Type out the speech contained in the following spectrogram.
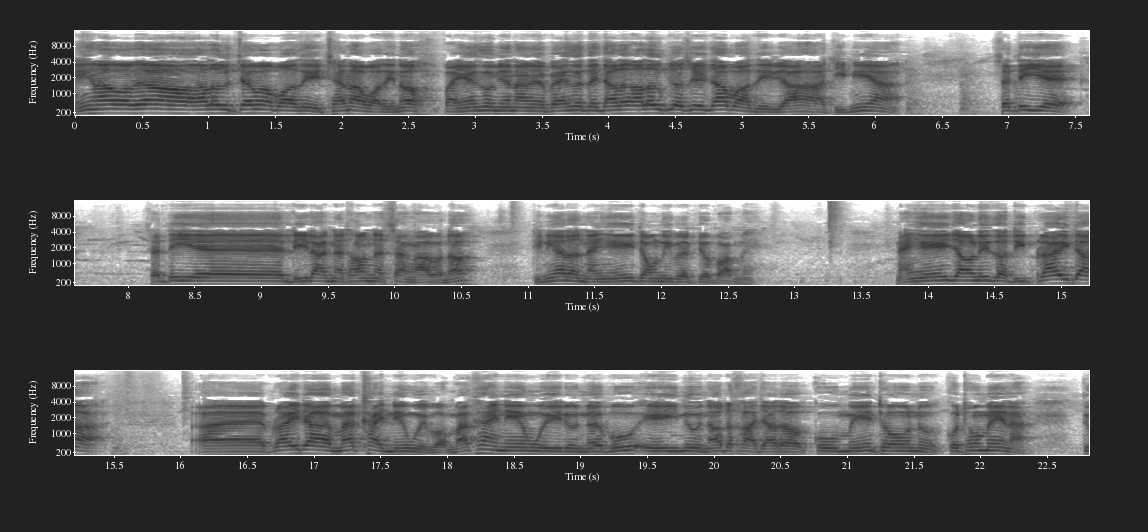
မင်္ဂလာပါဗျာအားလုံးကျမ်းပါပါစေချမ်းသာပါစေနော်ပိုင်ရန်ကိုမြန်မာနယ်ပိုင်ရန်ကိုတင်ကြလို့အားလုံးပျော်ရွှင်ကြပါစေဗျာဒီနေ့က17ရက်17ရက်4လ2025ပါနော်ဒီနေ့ကတော့နိုင်ငံရေးအကြောင်းလေးပဲပြောပါမယ်နိုင်ငံရေးအကြောင်းလေးဆိုတော့ဒီ Pride အဲ Pride မက်ခိုင်နင်းဝေပေါ့မက်ခိုင်နင်းဝေတို့နဘိုးအိမ်တို့နောက်တစ်ခါကျတော့ကိုမင်းထုံးတို့ကိုထုံးမင်းလားသူ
